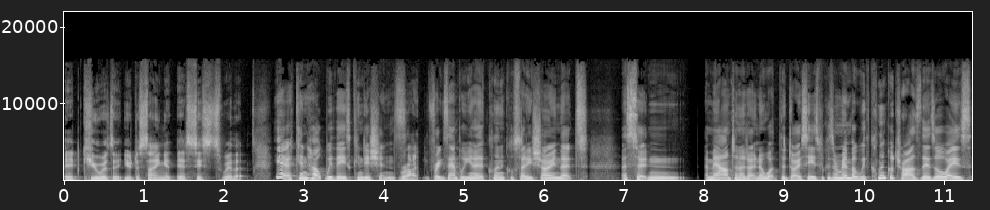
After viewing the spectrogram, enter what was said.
it cures it. You're just saying it assists with it. Yeah, it can help with these conditions. Right. For example, you know, the clinical study shown that a certain amount, and I don't know what the dose is, because remember, with clinical trials, there's always,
